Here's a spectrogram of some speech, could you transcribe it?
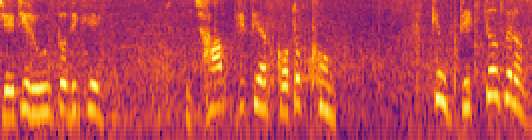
জেটির উল্টো দিকে ঝাঁপ দিতে আর কতক্ষণ কেউ দেখতেও পেল না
